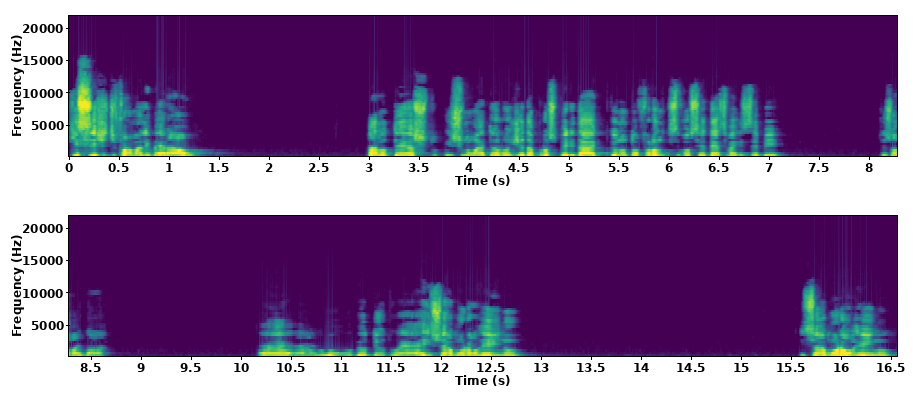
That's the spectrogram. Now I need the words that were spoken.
Que seja de forma liberal. Está no texto. Isso não é teologia da prosperidade, porque eu não estou falando que se você der, você vai receber. Você só vai dar. É, uh, meu Deus, é, isso é amor ao reino. Isso é amor ao reino.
